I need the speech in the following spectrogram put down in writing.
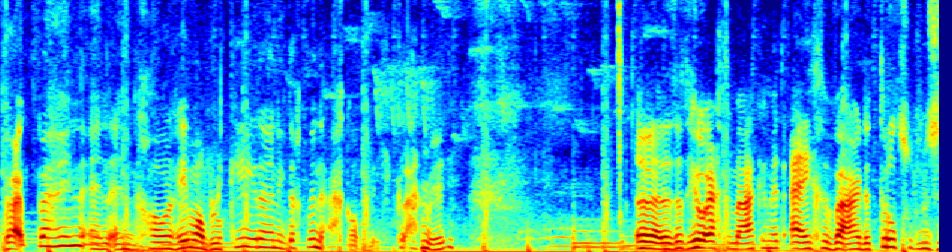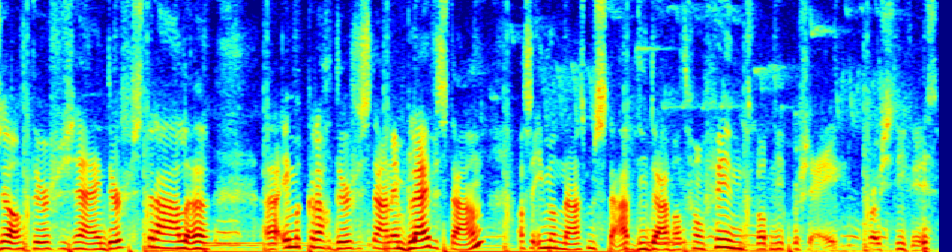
buikpijn en, en gewoon helemaal blokkeren. En ik dacht, ik ben er eigenlijk al een beetje klaar mee. Uh, dat had heel erg te maken met eigenwaarde, trots op mezelf durven zijn, durven stralen, uh, in mijn kracht durven staan en blijven staan. Als er iemand naast me staat die daar wat van vindt, wat niet per se positief is.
